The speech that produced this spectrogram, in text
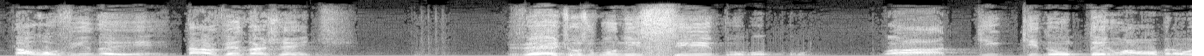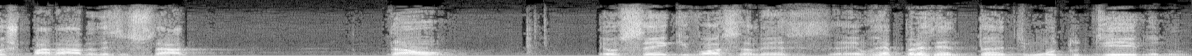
está ouvindo aí, está vendo a gente. Veja os municípios, ah, que, que não tem uma obra hoje parada nesse Estado. Então, eu sei que Vossa Excelência é um representante muito digno,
